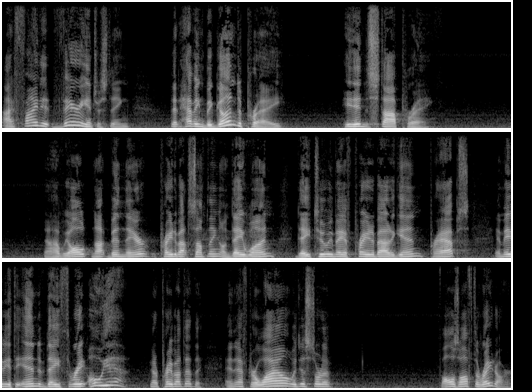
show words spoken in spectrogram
I find it very interesting that having begun to pray, he didn't stop praying. Now, have we all not been there, prayed about something on day one? Day two, we may have prayed about it again, perhaps. And maybe at the end of day three, oh, yeah, got to pray about that thing. And after a while, it just sort of falls off the radar.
